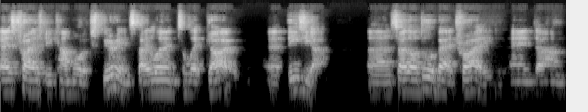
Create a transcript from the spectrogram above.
as traders become more experienced, they learn to let go uh, easier. Uh, so they'll do a bad trade, and um,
